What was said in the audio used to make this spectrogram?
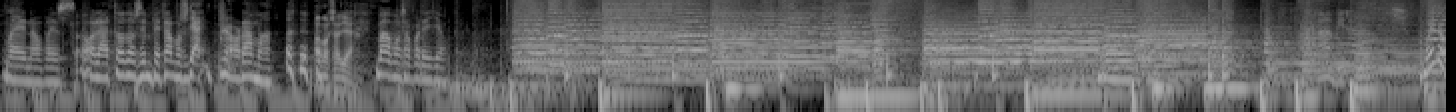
Bueno, pues hola a todos, empezamos ya el programa. Vamos allá. Vamos a por ello. Ah, mira. Bueno,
